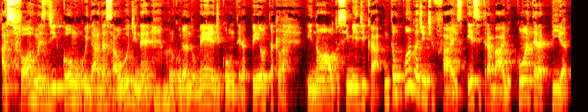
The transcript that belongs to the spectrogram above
as formas de como cuidar da saúde, né? Uhum. Procurando um médico ou um terapeuta. Claro e não auto se medicar. Então, quando a gente faz esse trabalho com a terapia,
